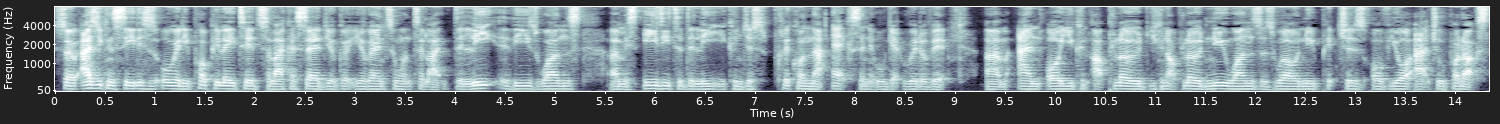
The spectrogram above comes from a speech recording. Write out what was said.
So as you can see, this is already populated. So like I said, you're, go you're going to want to like delete these ones. Um, it's easy to delete. You can just click on that X and it will get rid of it. Um, and or you can upload, you can upload new ones as well, new pictures of your actual products.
